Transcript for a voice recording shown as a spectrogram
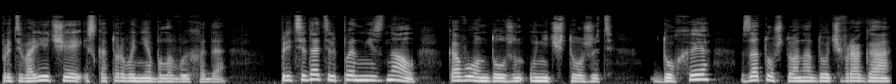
противоречие, из которого не было выхода. Председатель Пен не знал, кого он должен уничтожить. Дохе за то, что она дочь врага,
